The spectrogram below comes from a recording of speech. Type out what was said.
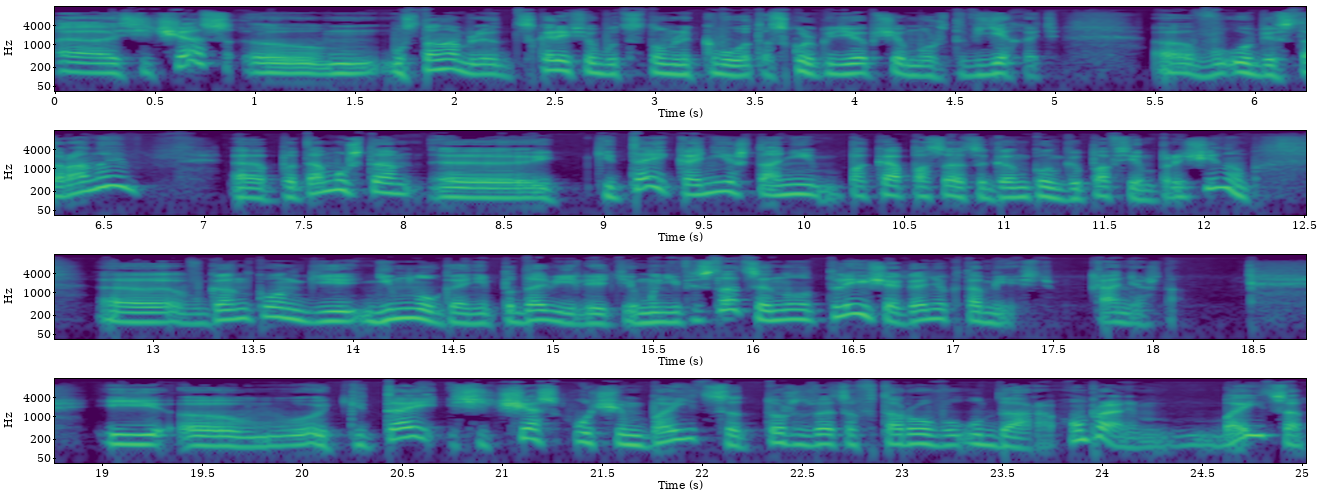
э, сейчас устанавливают, скорее всего, будет установлена квота, сколько людей вообще может въехать в обе стороны, потому что Китай, конечно, они пока опасаются Гонконга по всем причинам. В Гонконге немного они подавили эти манифестации, но тлеющий огонек там есть, конечно. И э, Китай сейчас очень боится то, что называется второго удара. Он правильно боится.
